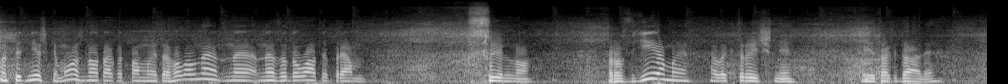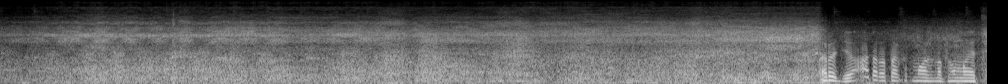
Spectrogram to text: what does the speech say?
Ну, підніжки можна отак от помити. Головне не, не задавати прям сильно роз'єми електричні і так далі. Радіатор так от можна помити.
